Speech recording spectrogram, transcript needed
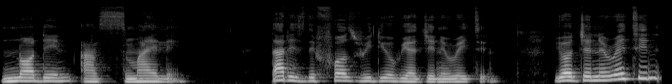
nodding and smiling. That is the first video we are generating. You're generating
